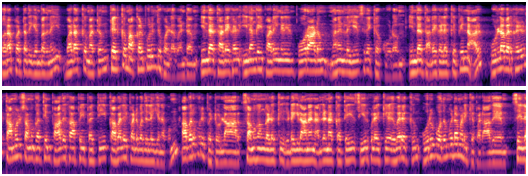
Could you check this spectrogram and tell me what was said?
பெறப்பட்டது என்பதனை வடக்கு மற்றும் தெற்கு மக்கள் புரிந்து கொள்ள வேண்டும். இந்த தடைகள் இலங்கை படையினரின் போராடும் மனநிலையை சிதைக்கக்கூடும். இந்த தடைகளுக்கு பின்னால் உள்ளவர்கள் தமிழ் சமூகத்தின் பாதுகாப்பை பற்றி கவலைப்படுவதில்லை எனவும் அவர் குறிப்பிட்டுள்ளார். சமூகங்களுக்கு இடையிலான நல்லிணக்கத்தை சீர்குலைக்க எவருக்கும் ஒருபோதும் இடமளிக்கப்படாது. சில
